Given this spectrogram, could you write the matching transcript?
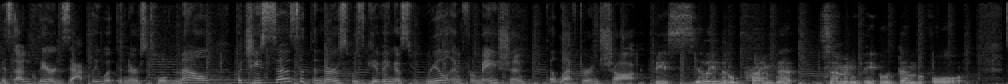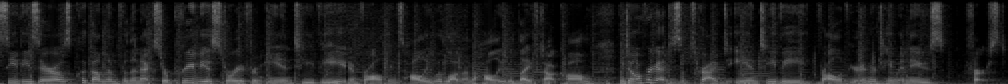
It's unclear exactly what the nurse told Mel, but she says that the nurse was giving us real information that left her in shock. Be a silly little prank that so many people have done before. See these arrows? Click on them for the next or previous story from ENTV. And for all things Hollywood, log on to HollywoodLife.com. And don't forget to subscribe to ENTV for all of your entertainment news first.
